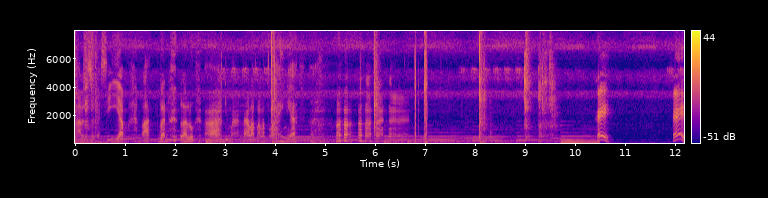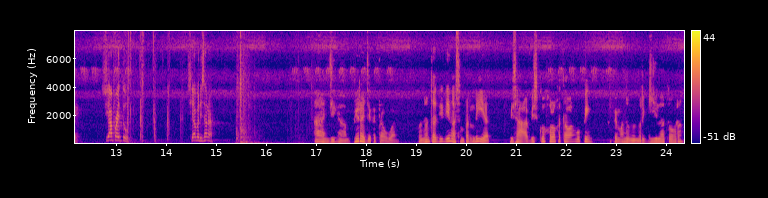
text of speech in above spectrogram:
Tali sudah siap, lakban, lalu ah di mana alat-alat lain ya? Hei, hei, siapa itu? Siapa di sana? Anjing hampir aja ketahuan. Untung tadi dia nggak sempat lihat. Bisa habis gue kalau ketahuan nguping. Tapi emang bener-bener gila tuh orang.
